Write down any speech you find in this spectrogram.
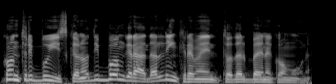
contribuiscano di buon grado all'incremento del bene comune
